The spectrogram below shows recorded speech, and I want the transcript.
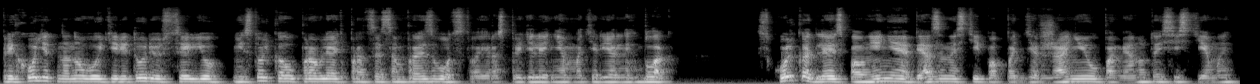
приходит на новую территорию с целью не столько управлять процессом производства и распределением материальных благ, сколько для исполнения обязанностей по поддержанию упомянутой системы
